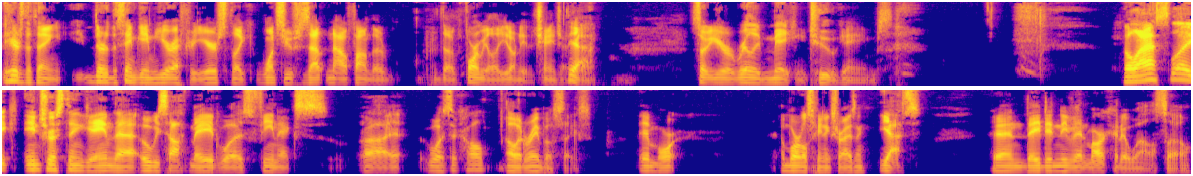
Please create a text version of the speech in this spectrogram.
here's the thing: they're the same game year after year. So, like, once you've set- now found the the formula, you don't need to change anything. Yeah. So you're really making two games. The last like interesting game that Ubisoft made was Phoenix. Uh, what's it called? Oh, and Rainbow Six, Immor- Immortals: Phoenix Rising. Yes, and they didn't even market it well. So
